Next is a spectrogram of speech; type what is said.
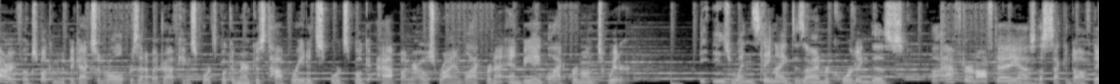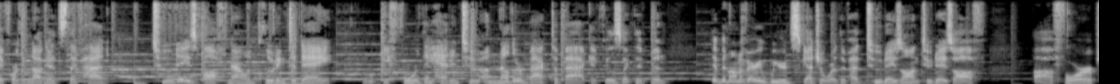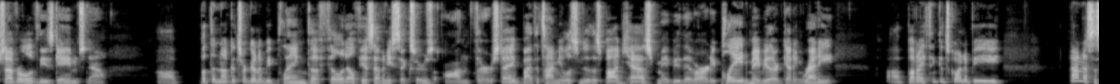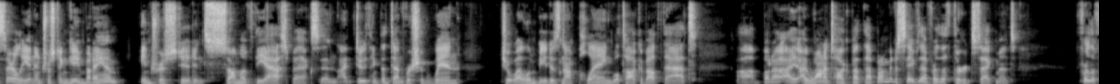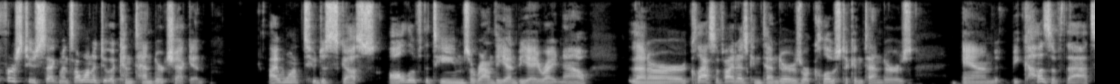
All right, folks, welcome to Pickaxe and Roll, presented by DraftKings Sportsbook, America's top rated sportsbook app. I'm your host, Ryan Blackburn at NBA Blackburn on Twitter. It is Wednesday night as I'm recording this. Uh, after an off day, a, a second off day for the Nuggets, they've had two days off now, including today, before they head into another back to back. It feels like they've been they've been on a very weird schedule where they've had two days on, two days off uh, for several of these games now. Uh, but the Nuggets are going to be playing the Philadelphia 76ers on Thursday. By the time you listen to this podcast, maybe they've already played, maybe they're getting ready. Uh, but I think it's going to be not necessarily an interesting game, but I am interested in some of the aspects. And I do think that Denver should win. Joel Embiid is not playing. We'll talk about that. Uh, but I, I want to talk about that, but I'm going to save that for the third segment. For the first two segments, I want to do a contender check in. I want to discuss all of the teams around the NBA right now that are classified as contenders or close to contenders. And because of that,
